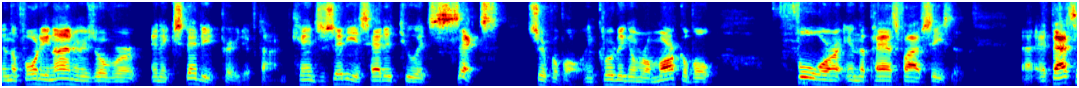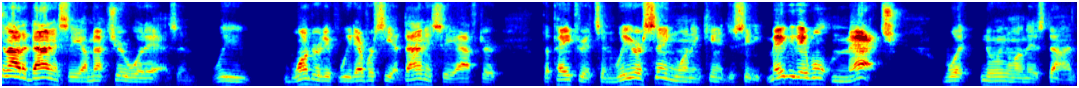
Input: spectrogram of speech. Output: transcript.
and the 49ers over an extended period of time. Kansas City is headed to its sixth Super Bowl, including a remarkable four in the past five seasons. Uh, if that's not a dynasty, I'm not sure what is. And we wondered if we'd ever see a dynasty after the Patriots, and we are seeing one in Kansas City. Maybe they won't match what New England has done,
